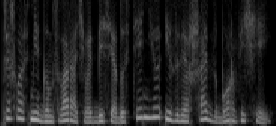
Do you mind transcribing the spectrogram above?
Пришлось мигом сворачивать беседу с тенью и завершать сбор вещей.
